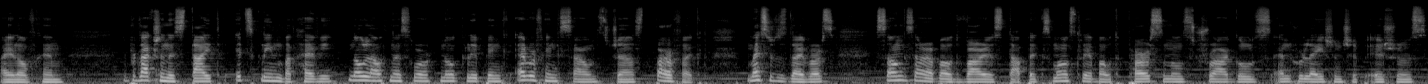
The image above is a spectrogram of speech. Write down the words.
I love him. The production is tight, it's clean but heavy, no loudness war, no clipping, everything sounds just perfect. Message is diverse, songs are about various topics, mostly about personal struggles and relationship issues,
